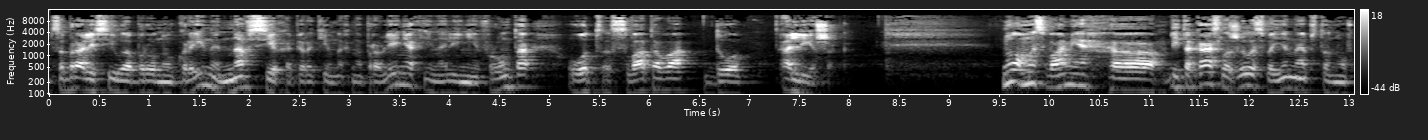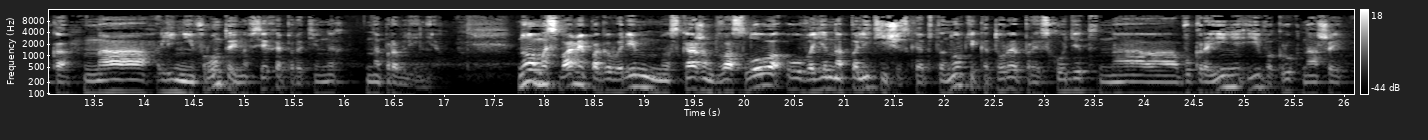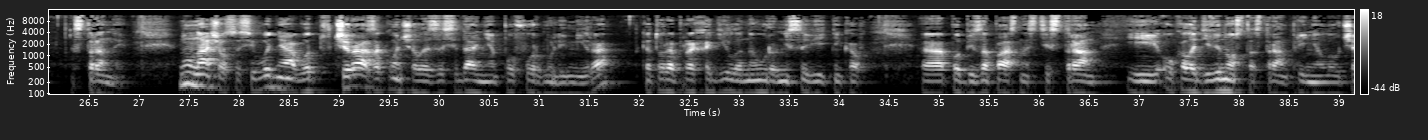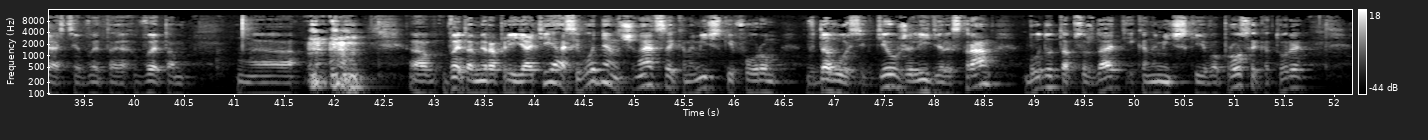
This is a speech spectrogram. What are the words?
собрали силы обороны Украины на всех оперативных направлениях и на линии фронта от Сватова до Олешек. Ну а мы с вами, э, и такая сложилась военная обстановка на линии фронта и на всех оперативных направлениях. Ну а мы с вами поговорим, скажем, два слова о военно-политической обстановке, которая происходит на, в Украине и вокруг нашей страны. Ну, начался сегодня, вот вчера закончилось заседание по формуле мира, которое проходило на уровне советников. Э, по безопасности стран, и около 90 стран приняло участие в, это, в, этом, э, в этом мероприятии. А сегодня начинается экономический форум в Давосе, где уже лидеры стран будут обсуждать экономические вопросы, которые,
